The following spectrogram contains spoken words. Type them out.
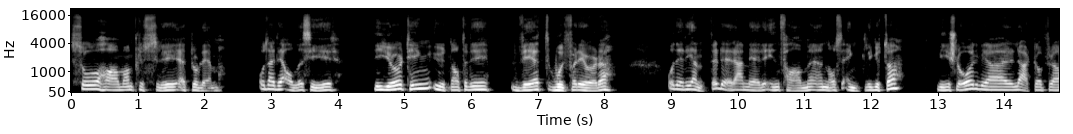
så har man plutselig et problem. Og det er det alle sier. De gjør ting uten at de vet hvorfor de gjør det. Og dere jenter, dere er mer infame enn oss enkle gutta. Vi slår, vi er lært opp fra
